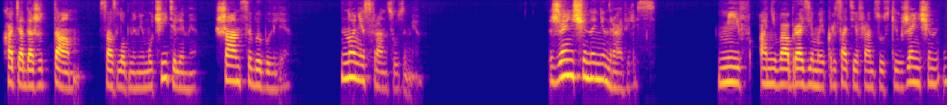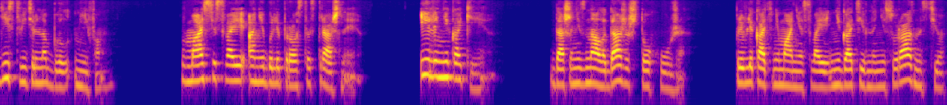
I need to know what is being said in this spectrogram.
Хотя даже там, со злобными мучителями, шансы бы были. Но не с французами. Женщины не нравились. Миф о невообразимой красоте французских женщин действительно был мифом. В массе своей они были просто страшные. Или никакие. Даша не знала даже, что хуже. Привлекать внимание своей негативной несуразностью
